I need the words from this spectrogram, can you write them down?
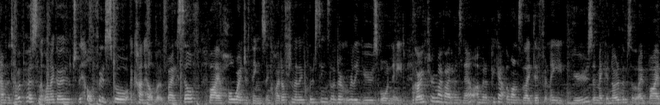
I'm the type of person that when I go to the health food store, I can't help myself buy a whole range of things and quite often that includes things that I don't really use or need. I'm going through my vitamins now. I'm going to pick out the ones that I definitely use and make a note of them so that I buy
